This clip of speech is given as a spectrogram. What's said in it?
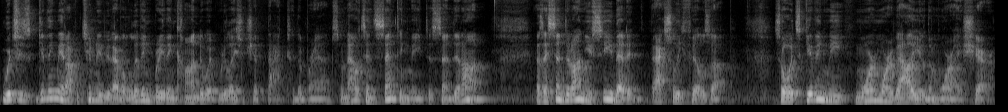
which is giving me an opportunity to have a living, breathing conduit relationship back to the brand. So now it's incenting me to send it on. As I send it on, you see that it actually fills up. So it's giving me more and more value the more I share.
